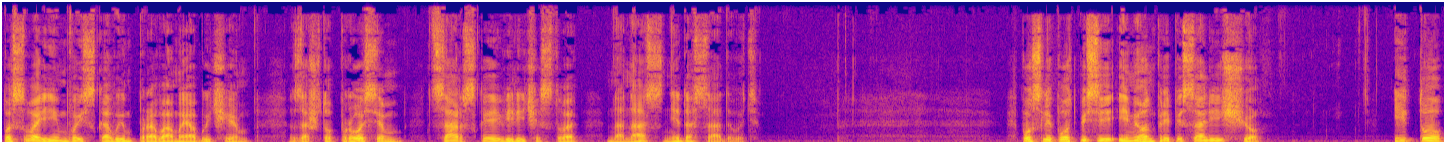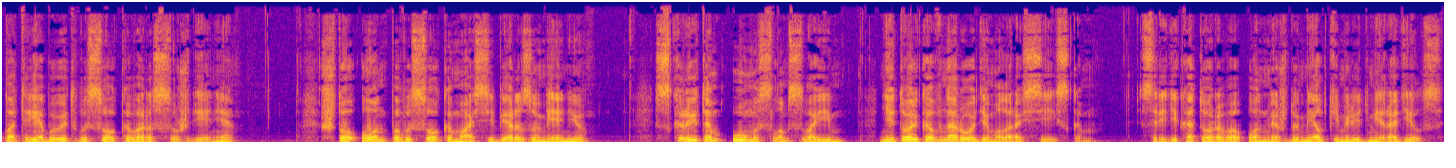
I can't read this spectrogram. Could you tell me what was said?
по своим войсковым правам и обычаям, за что просим царское величество на нас не досадовать. После подписи имен приписали еще. И то потребует высокого рассуждения, что он по высокому о себе разумению, скрытым умыслом своим, не только в народе малороссийском, среди которого он между мелкими людьми родился,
